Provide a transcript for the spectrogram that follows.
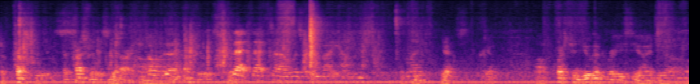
The press release. the press release, I'm Yeah. sorry. Oh, good. Press release. That, that uh, was written by um, Lynn? Yes, yeah. Uh, Question, you had raised the idea of a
